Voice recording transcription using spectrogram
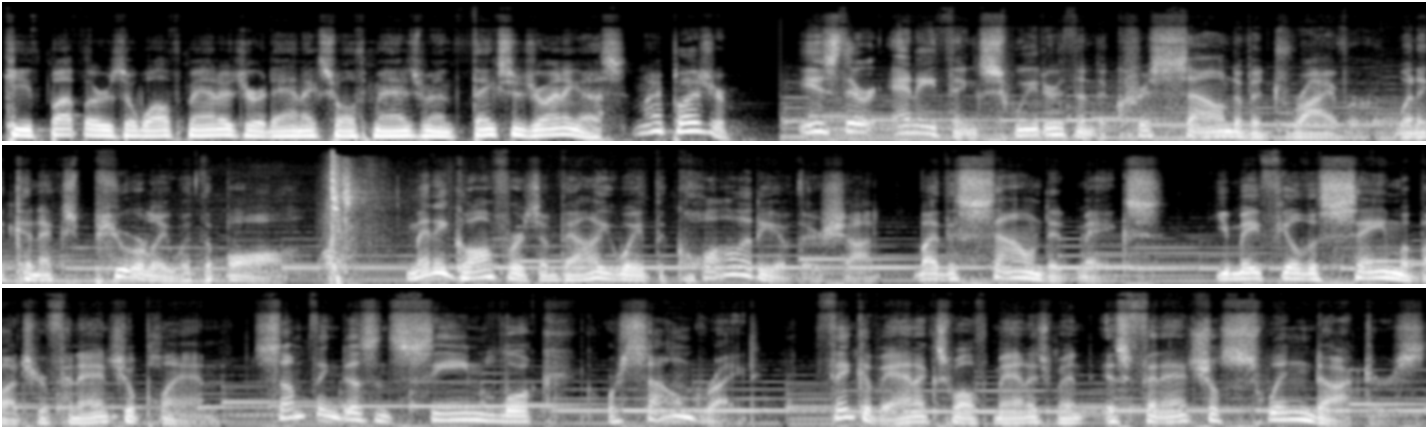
Keith Butler is a wealth manager at Annex Wealth Management. Thanks for joining us. My pleasure. Is there anything sweeter than the crisp sound of a driver when it connects purely with the ball? Many golfers evaluate the quality of their shot by the sound it makes. You may feel the same about your financial plan. Something doesn't seem, look, or sound right. Think of Annex Wealth Management as financial swing doctors.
